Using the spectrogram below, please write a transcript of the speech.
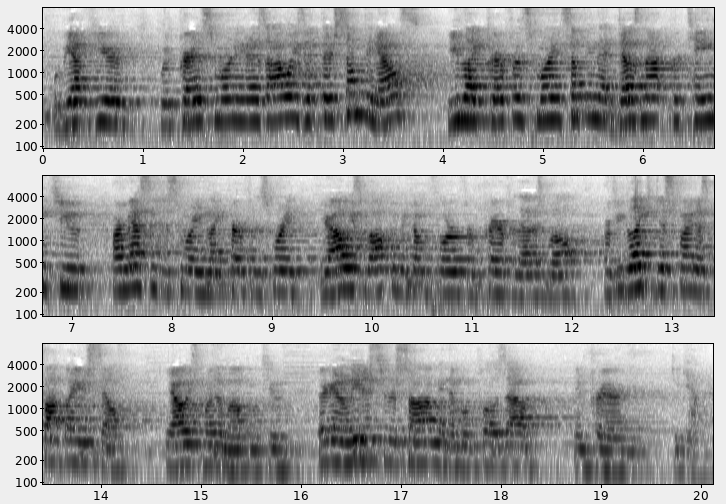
will be up here with prayer this morning. And as always, if there's something else you like prayer for this morning, something that does not pertain to our message this morning, like prayer for this morning, you're always welcome to come forward for prayer for that as well. Or if you'd like to just find a spot by yourself, you're always more than welcome to. They're going to lead us through a song, and then we'll close out in prayer together.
